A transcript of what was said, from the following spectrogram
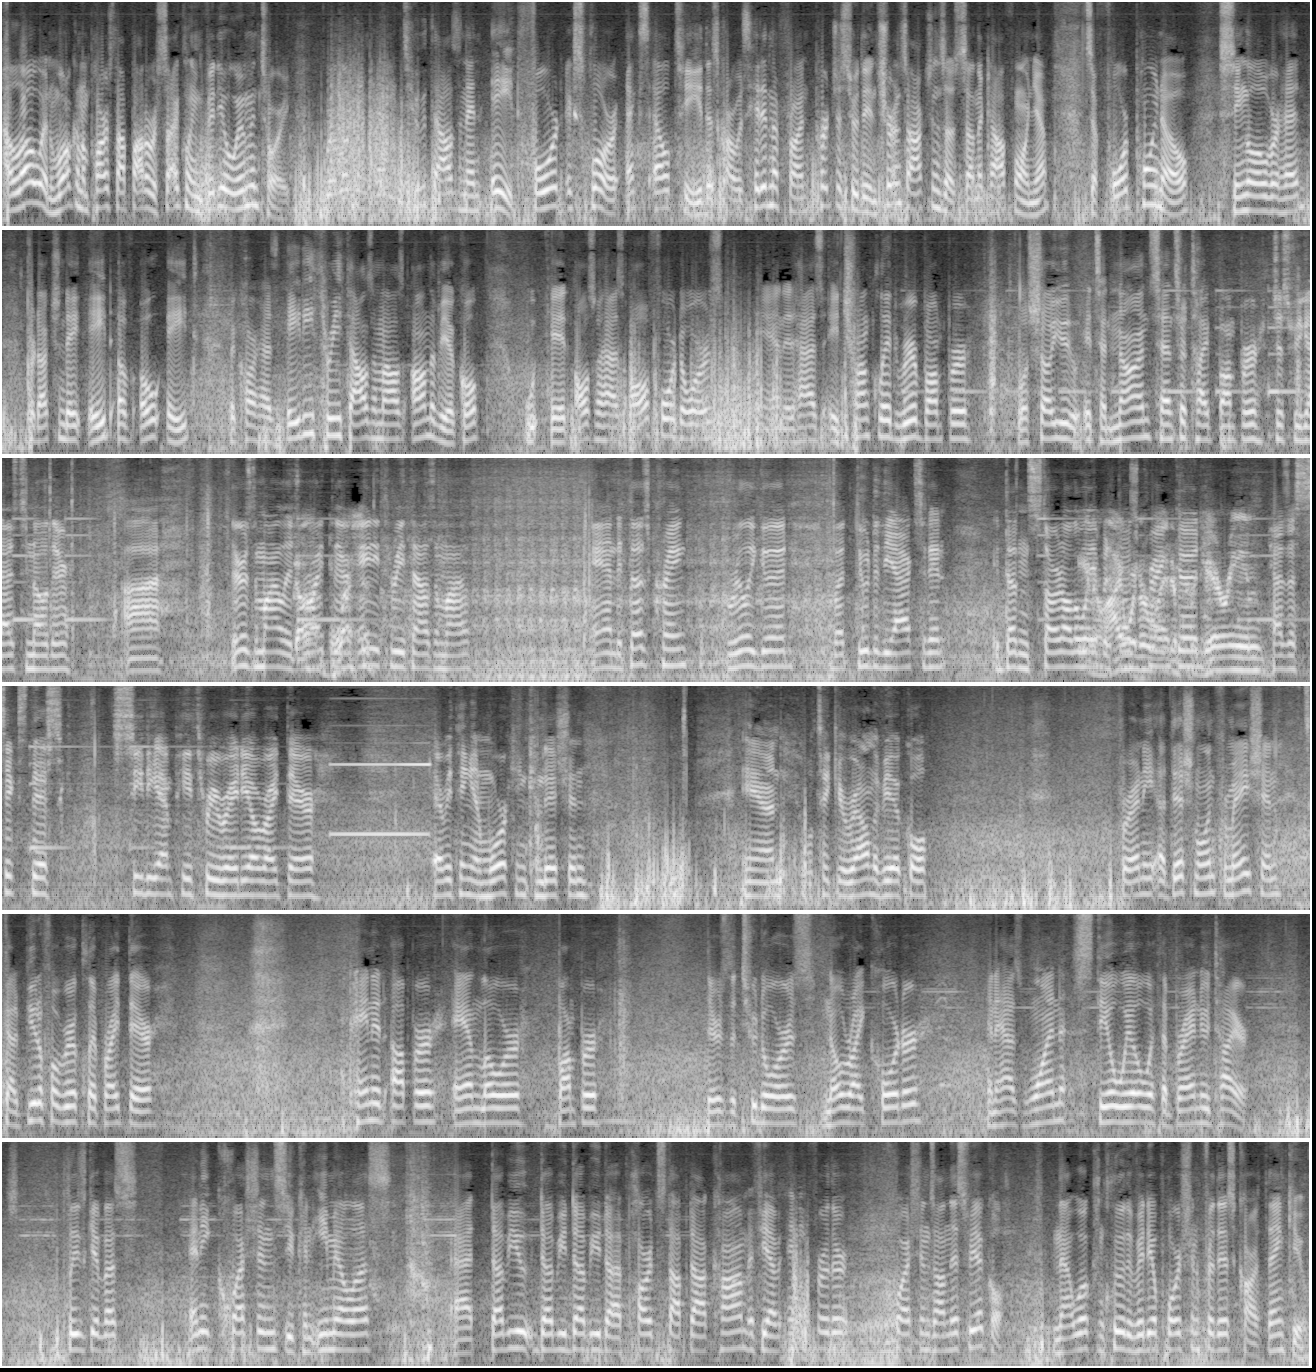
Hello and welcome to Part Stop Auto Recycling Video Inventory. We're looking at a 2008 Ford Explorer XLT. This car was hit in the front, purchased through the insurance auctions of Southern California. It's a 4.0 single overhead, production date 8 of 08. The car has 83,000 miles on the vehicle. It also has all four doors and it has a trunk lid rear bumper. We'll show you, it's a non-sensor type bumper, just for you guys to know there. Uh, there's the mileage God right there, 83,000 miles. And it does crank really good, but due to the accident, it doesn't start all the way, you know, but it does crank good. Has a six disc CD MP3 radio right there. Everything in working condition. And we'll take you around the vehicle. For any additional information, it's got a beautiful rear clip right there. Painted upper and lower bumper. There's the two doors, no right quarter, and it has one steel wheel with a brand new tire. Please give us any questions. You can email us at www.partstop.com if you have any further questions on this vehicle. And that will conclude the video portion for this car. Thank you.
